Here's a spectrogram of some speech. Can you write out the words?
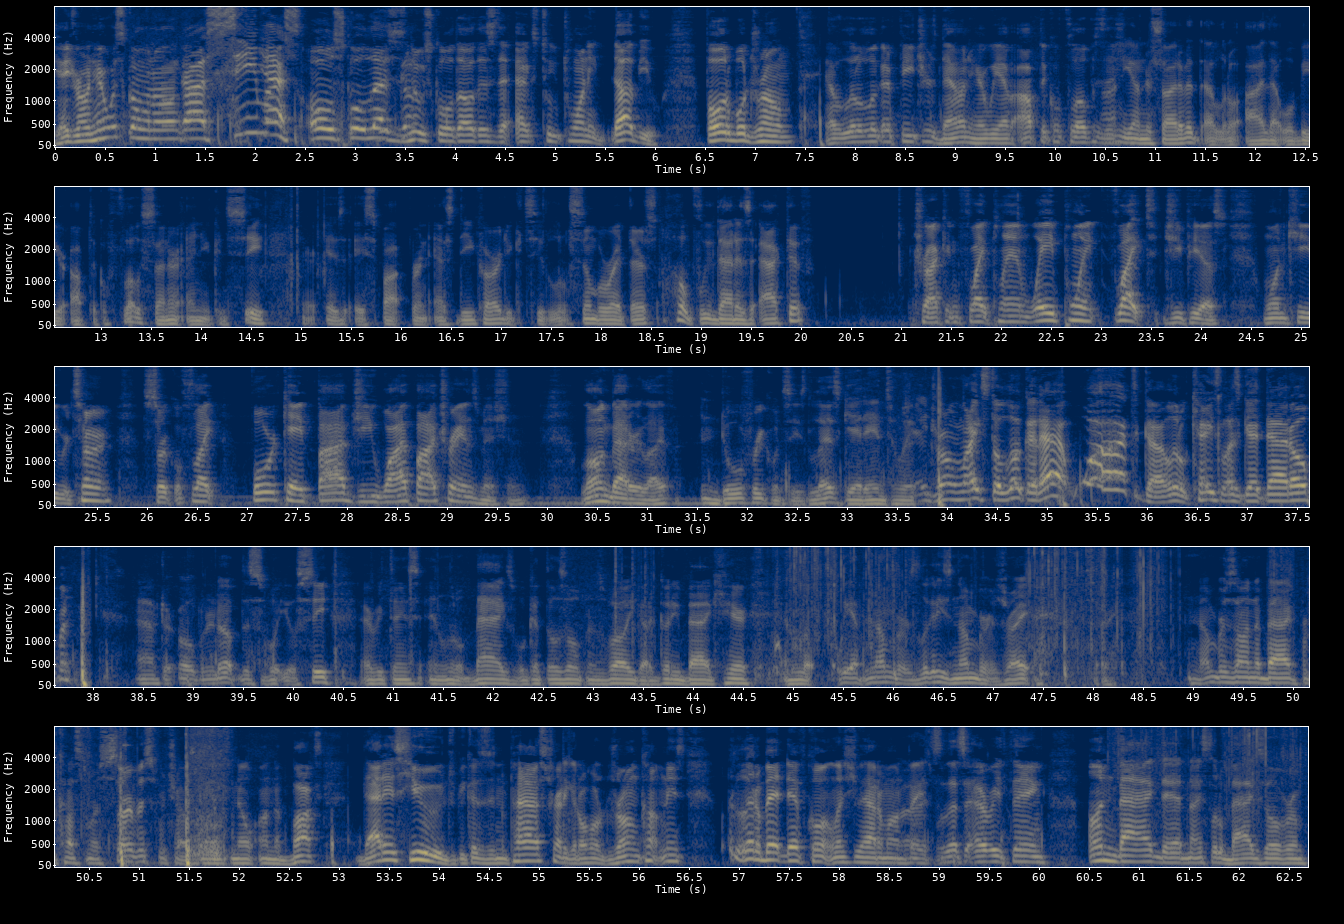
Jay Drone here. What's going on, guys? CMS, old school. This is new school, though. This is the X220W foldable drone. Have a little look at the features down here. We have optical flow position. On the underside of it, that little eye, that will be your optical flow center. And you can see there is a spot for an SD card. You can see the little symbol right there. So hopefully that is active. Tracking flight plan, waypoint flight, GPS, one key return, circle flight, 4K 5G Wi-Fi transmission, long battery life, and dual frequencies. Let's get into it. Hey, drone likes to look at that. What? Got a little case. Let's get that open. After open it up, this is what you'll see. Everything's in little bags. We'll get those open as well. You got a goodie bag here. And look, we have numbers. Look at these numbers, right? Sorry. Numbers on the bag for customer service, which I was going to note on the box. That is huge because in the past, try to get a hold of drone companies, a little bit difficult unless you had them on right, Facebook. So that's everything unbagged. They had nice little bags over them.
